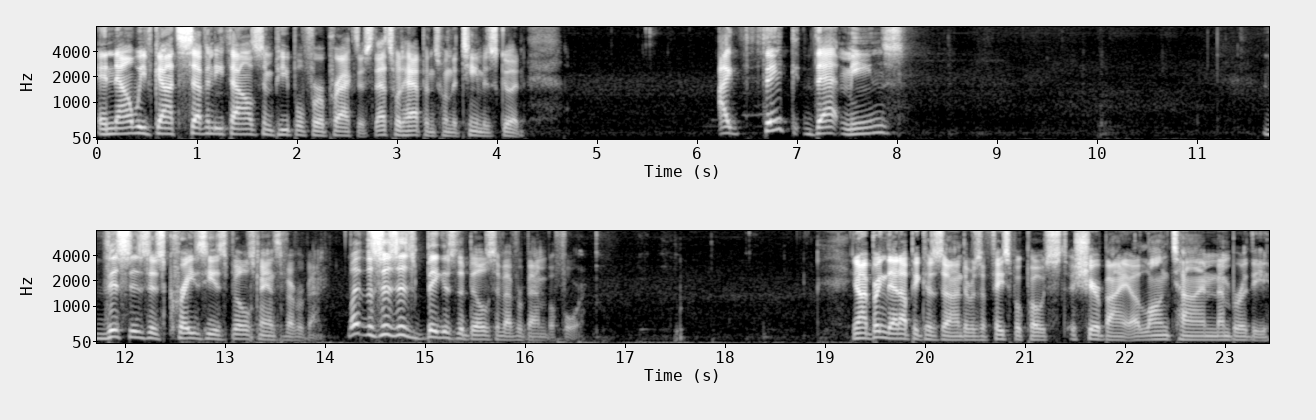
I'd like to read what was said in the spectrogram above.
And now we've got 70,000 people for a practice. That's what happens when the team is good. I think that means this is as crazy as Bills fans have ever been. This is as big as the Bills have ever been before. You know, I bring that up because uh, there was a Facebook post shared by a longtime member of the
